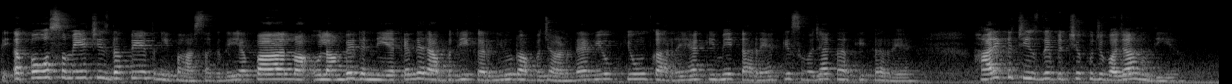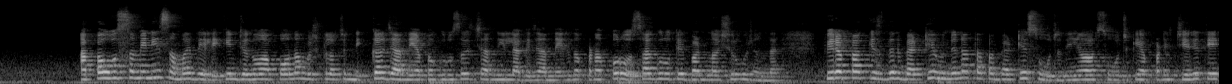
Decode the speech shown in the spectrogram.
ਤੇ ਆਪਾਂ ਉਸ ਸਮੇਂ ਇਹ ਚੀਜ਼ ਦਾ ਭੇਤ ਨਹੀਂ ਪਾ ਸਕਦੇ। ਆਪਾਂ ਲਾ- ਉਲਾਂਭੇ ਦਿੰਨੀ ਆ ਕਹਿੰਦੇ ਰੱਬ ਦੀ ਕਰਨੀ ਨੂੰ ਰੱਬ ਜਾਣਦਾ ਹੈ ਵੀ ਉਹ ਕਿਉਂ ਕਰ ਰਿਹਾ, ਕਿਵੇਂ ਕਰ ਰਿਹਾ, ਕਿਸ ਵਜ੍ਹਾ ਕਰਕੇ ਕਰ ਰਿਹਾ। ਹਰ ਇੱਕ ਚੀਜ਼ ਦੇ ਪਿੱਛੇ ਕੁਝ ਵਜ੍ਹਾ ਹੁੰਦੀ ਹੈ। ਆਪਾਂ ਉਸ ਸਮੇਂ ਨਹੀਂ ਸਮਝਦੇ, ਲੇਕਿਨ ਜਦੋਂ ਆਪਾਂ ਉਹਨਾਂ ਮੁਸ਼ਕਲਾਂ ਚੋਂ ਨਿਕਲ ਜਾਂਦੇ ਹਾਂ, ਆਪਾਂ ਗੁਰੂ ਸਾਹਿਬ ਦੇ ਚਰਨੀ ਲੱਗ ਜਾਂਦੇ ਹਾਂ, ਜਦੋਂ ਆਪਣਾ ਭਰੋਸਾ ਗੁਰੂ ਤੇ ਬਣਨਾ ਸ਼ੁਰੂ ਹੋ ਜਾਂਦਾ ਫਿਰ ਆਪਾਂ ਕਿਸ ਦਿਨ ਬੈਠੇ ਹੁੰਦੇ ਨਾ, ਤਾਂ ਆਪਾਂ ਬੈਠੇ ਸੋਚਦੇ ਹਾਂ ਔਰ ਸੋਚ ਕੇ ਆਪਣੇ ਚਿਹਰੇ ਤੇ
